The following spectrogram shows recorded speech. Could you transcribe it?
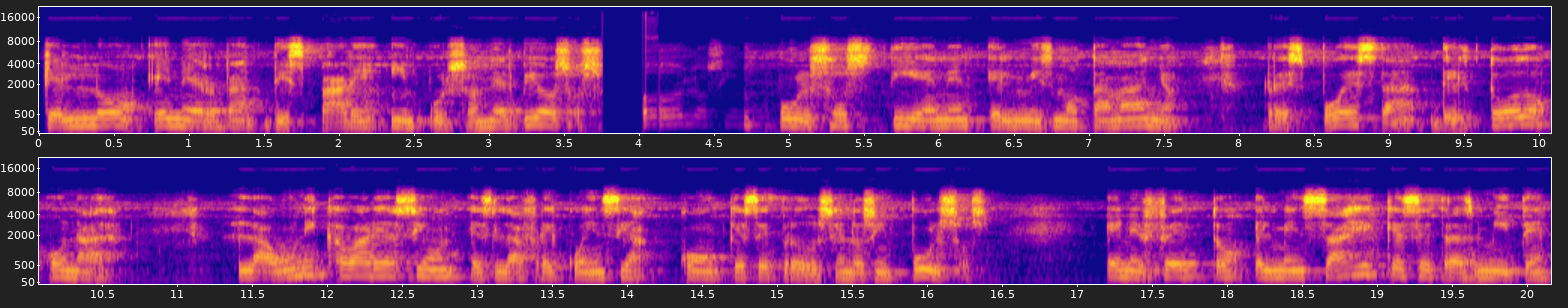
que lo enervan disparen impulsos nerviosos. Todos los impulsos tienen el mismo tamaño, respuesta del todo o nada. La única variación es la frecuencia con que se producen los impulsos. En efecto, el mensaje que se transmite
